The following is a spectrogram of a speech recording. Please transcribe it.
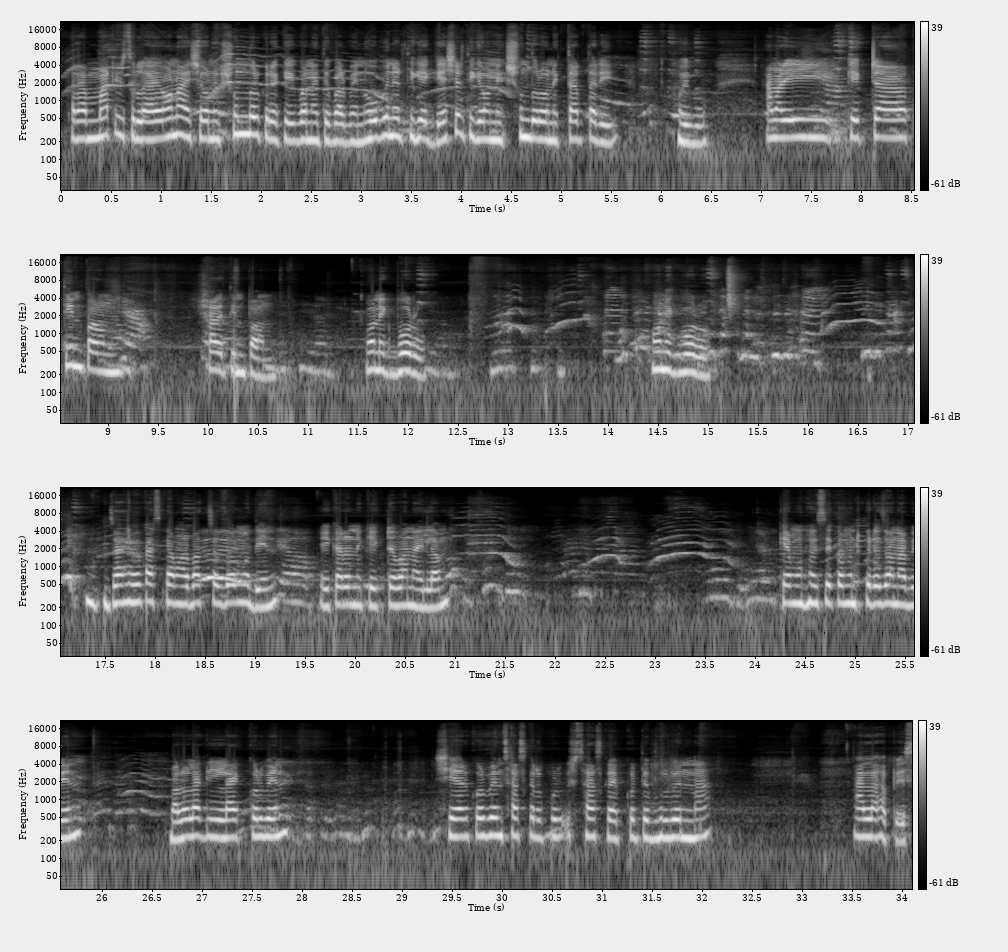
তারা মাটির চুলায় অনায়াসে অনেক সুন্দর করে কেক বানাইতে পারবেন। ওভেনের থেকে, গ্যাসের থেকে অনেক সুন্দর, অনেক তাড়াতাড়ি হইব। আমার এই কেকটা তিন পাউন্ড, সাড়ে তিন পাউন্ড। অনেক বড়। অনেক বড়। যাই হোক, আজকে আমার বাচ্চার জন্মদিন। এই কারণে কেকটা বানাইলাম। কেমন হয়েছে কমেন্ট করে জানাবেন। ভালো লাগলে লাইক করবেন শেয়ার করবেন সাবস্ক্রাইব সাবস্ক্রাইব করতে ভুলবেন না। আল্লাহ হাফেজ।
